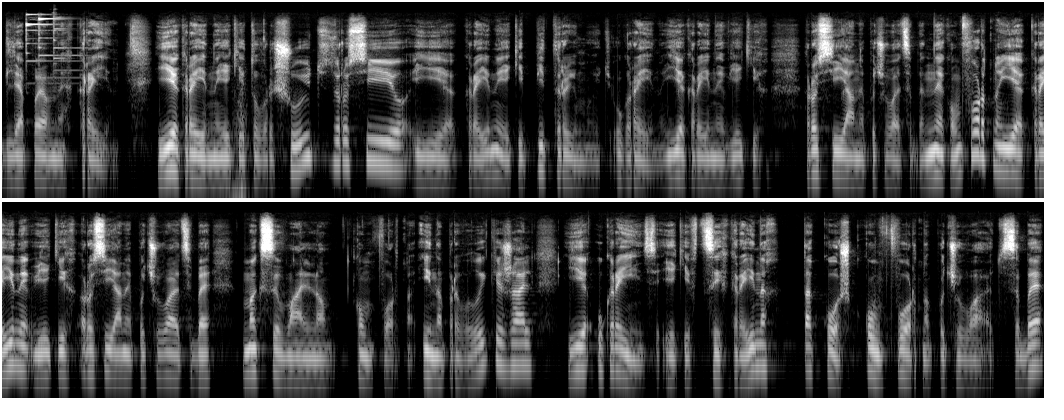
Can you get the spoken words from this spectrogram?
для певних країн. Є країни, які товаришують з Росією, є країни, які підтримують Україну. Є країни, в яких росіяни почувають себе некомфортно. Є країни, в яких росіяни почувають себе максимально комфортно. І на превеликий жаль, є українці, які в цих країнах також комфортно почувають себе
